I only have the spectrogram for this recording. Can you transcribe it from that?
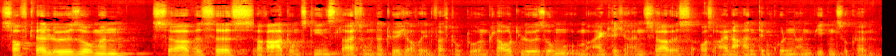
Softwarelösungen, Services, Beratungsdienstleistungen und natürlich auch Infrastruktur- und Cloud-Lösungen, um eigentlich einen Service aus einer Hand dem Kunden anbieten zu können.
